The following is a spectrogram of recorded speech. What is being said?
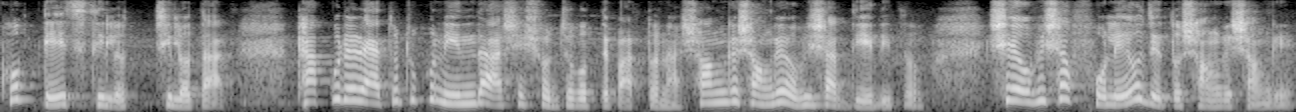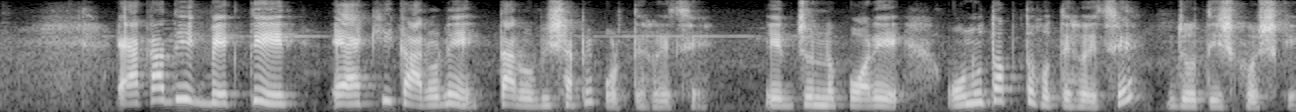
খুব তেজ ছিল ছিল তার। ঠাকুরের এতটুকু নিন্দা সে সহ্য করতে পারতো না, সঙ্গে সঙ্গে অভিশাপ দিয়ে দিত। সে অভিশাপ ফলেও যেত সঙ্গে সঙ্গে। একাধিক ব্যক্তির একই কারণে তার অভিশাপে পড়তে হয়েছে। এর জন্য পরে অনুতপ্ত হতে হয়েছে জ্যোতিষ ঘোষকে।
